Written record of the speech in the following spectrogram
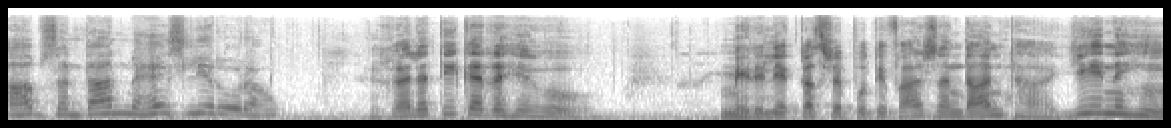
आप जंदान में हैं इसलिए रो रहा हूँ। गलती कर रहे हो। मेरे लिए कसर पुतिफार जंदान था ये नहीं।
